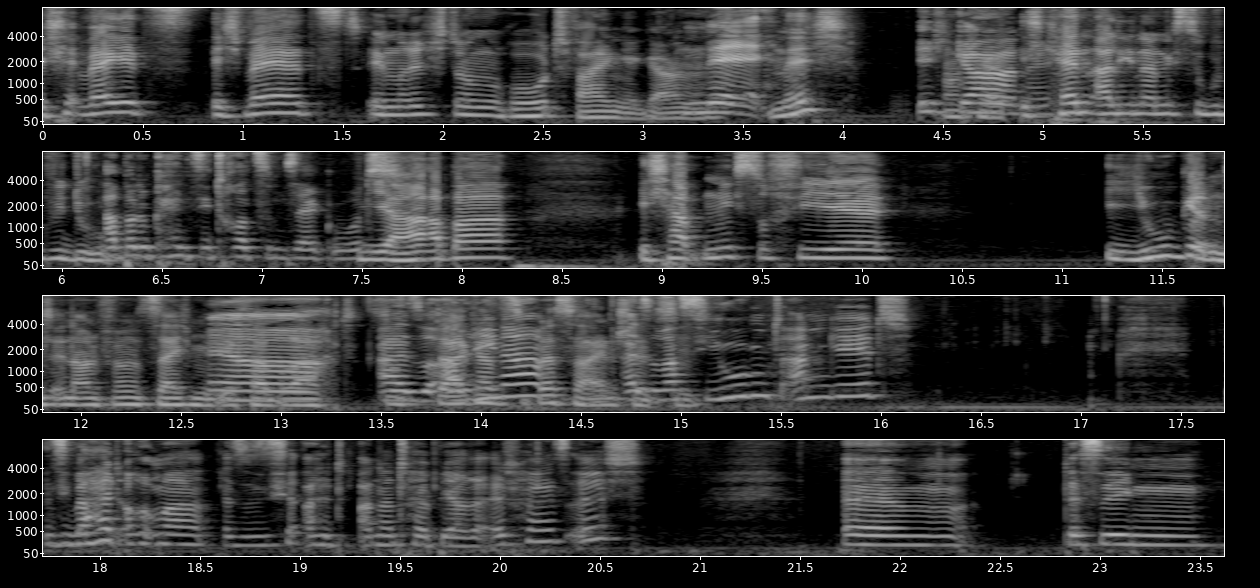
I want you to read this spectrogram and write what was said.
Ich wäre jetzt, ich wäre jetzt in Richtung Rotwein gegangen. Nee. Nicht? Ich Okay. gar nicht. Ich kenne Alina nicht so gut wie du. aber du kennst sie trotzdem sehr gut. Ja, aber ich habe nicht so viel Jugend in Anführungszeichen mit ihr verbracht. So, also da kannst Alina, du besser einschätzen. also was Jugend angeht, sie war halt auch immer, also sie ist halt anderthalb Jahre älter als ich. Ähm, deswegen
